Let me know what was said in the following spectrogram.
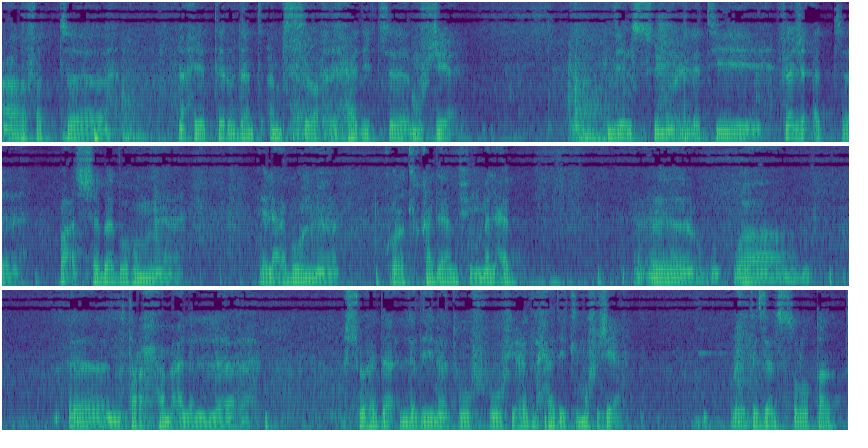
عرفت آه، ناحية تارودانت أمس واحد آه، مفجع. ديال السيول التي فاجأت بعض الشباب وهم يلعبون كرة القدم في ملعب. ونترحم على الشهداء الذين توفوا في هذا الحادث المفجع. ولا تزال السلطات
